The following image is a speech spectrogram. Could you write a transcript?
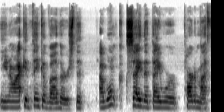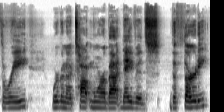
you know, I can think of others that I won't say that they were part of my three. We're going to talk more about David's the 30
